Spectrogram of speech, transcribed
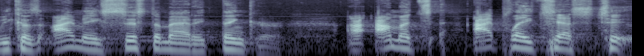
because I'm a systematic thinker. I, I'm a, I play chess too,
